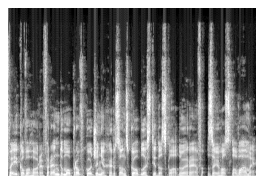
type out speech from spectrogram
фейкового референдуму про входження Херсонської області до складу РФ. За його словами,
